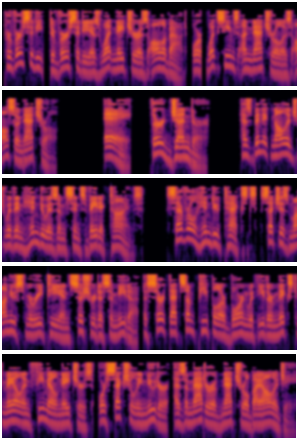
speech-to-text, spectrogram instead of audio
Perversity, diversity is what nature is all about, or, what seems unnatural is also natural. A third gender has been acknowledged within Hinduism since Vedic times. Several Hindu texts, such as Manu Smriti and Sushruta Samhita, assert that some people are born with either mixed male and female natures, or sexually neuter, as a matter of natural biology.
